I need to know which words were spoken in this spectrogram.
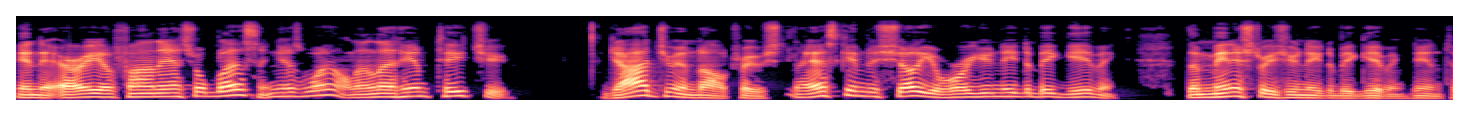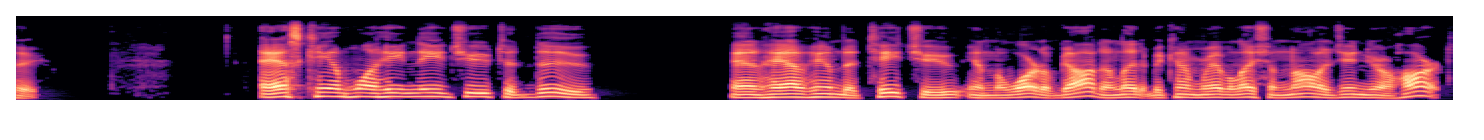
in the area of financial blessing as well and let Him teach you, guide you in all truth. Ask Him to show you where you need to be giving, the ministries you need to be giving into. Ask Him what He needs you to do and have Him to teach you in the Word of God and let it become revelation knowledge in your heart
